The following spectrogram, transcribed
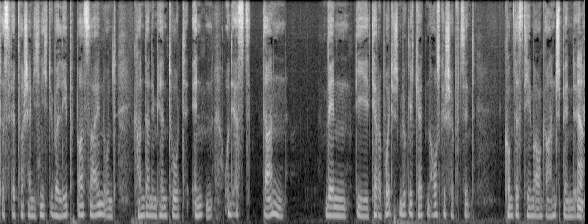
das wird wahrscheinlich nicht überlebbar sein und kann dann im Hirntod enden. Und erst dann, wenn die therapeutischen Möglichkeiten ausgeschöpft sind, kommt das Thema Organspende. Ja.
